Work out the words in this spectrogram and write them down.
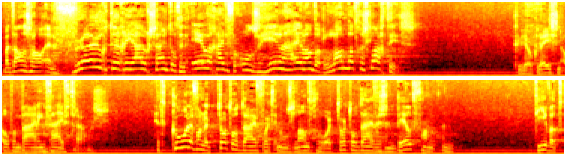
maar dan zal er vreugde gejuich zijn tot een eeuwigheid voor onze Heer en Heiland, dat lam dat geslacht is. Kun je ook lezen in Openbaring 5 trouwens. Het koeren van de tortelduif wordt in ons land gehoord. Tortelduif is een beeld van een dier wat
